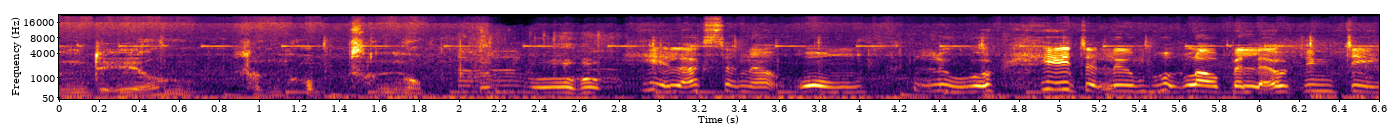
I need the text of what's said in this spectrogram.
คนเดียว สงบสงบ พี่ลักษณะวงศ์หรือว่าพี่จะลืมพวกเราไปแล้วจริง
